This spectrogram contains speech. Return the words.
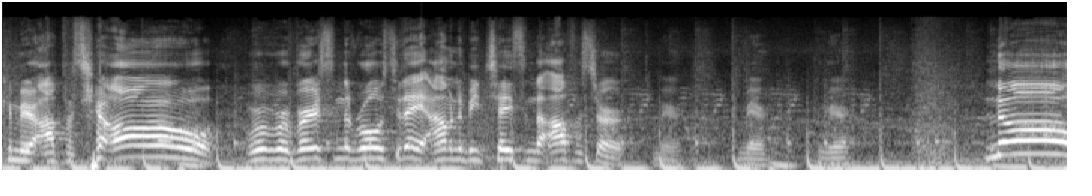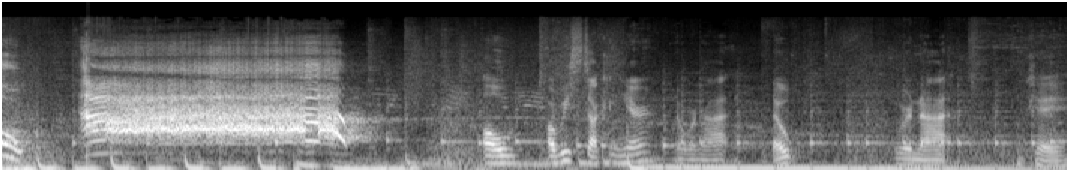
Come here, officer. Oh, we're reversing the roles today. I'm gonna be chasing the officer. Come here. Come here. Come here. No! Ah! Oh, are we stuck in here? No, we're not. Nope. We're not. Okay,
